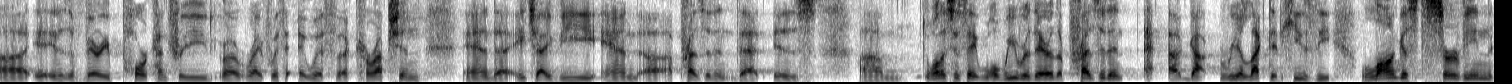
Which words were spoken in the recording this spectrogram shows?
Uh, it, it is a very poor country, uh, rife with with uh, corruption and HIV, and a president that is um, well, let's just say, while we were there, the president uh, got reelected. He's the longest serving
